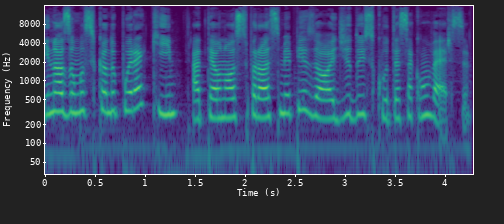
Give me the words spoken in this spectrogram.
E nós vamos ficando por aqui. Até o nosso próximo episódio do Escuta essa conversa.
